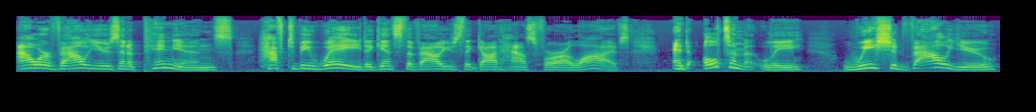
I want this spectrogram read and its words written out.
our values and opinions have to be weighed against the values that God has for our lives. And ultimately, we should value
